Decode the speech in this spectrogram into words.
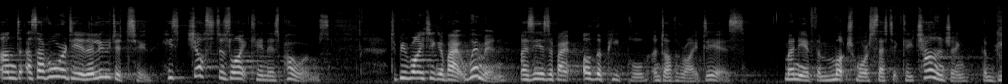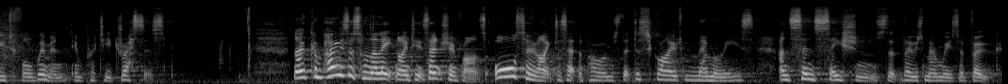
And as I've already alluded to, he's just as likely in his poems to be writing about women as he is about other people and other ideas, many of them much more aesthetically challenging than beautiful women in pretty dresses. Now, composers from the late 19th century in France also liked to set the poems that described memories and sensations that those memories evoke,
